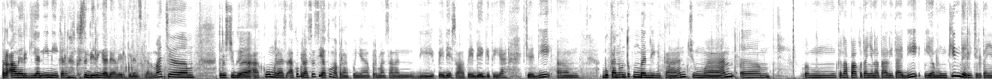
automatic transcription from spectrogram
peralergian ini karena aku sendiri nggak ada alergi dan segala macem. Terus juga aku merasa aku merasa sih aku nggak pernah punya permasalahan di PD soal PD gitu ya. Jadi em, bukan untuk membandingkan cuman em, Em, kenapa aku tanya Natali tadi? Ya mungkin dari ceritanya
